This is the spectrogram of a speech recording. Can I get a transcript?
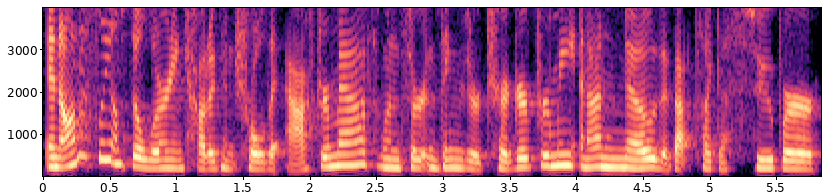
And honestly, I'm still learning how to control the aftermath when certain things are triggered for me. And I know that that's like a super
